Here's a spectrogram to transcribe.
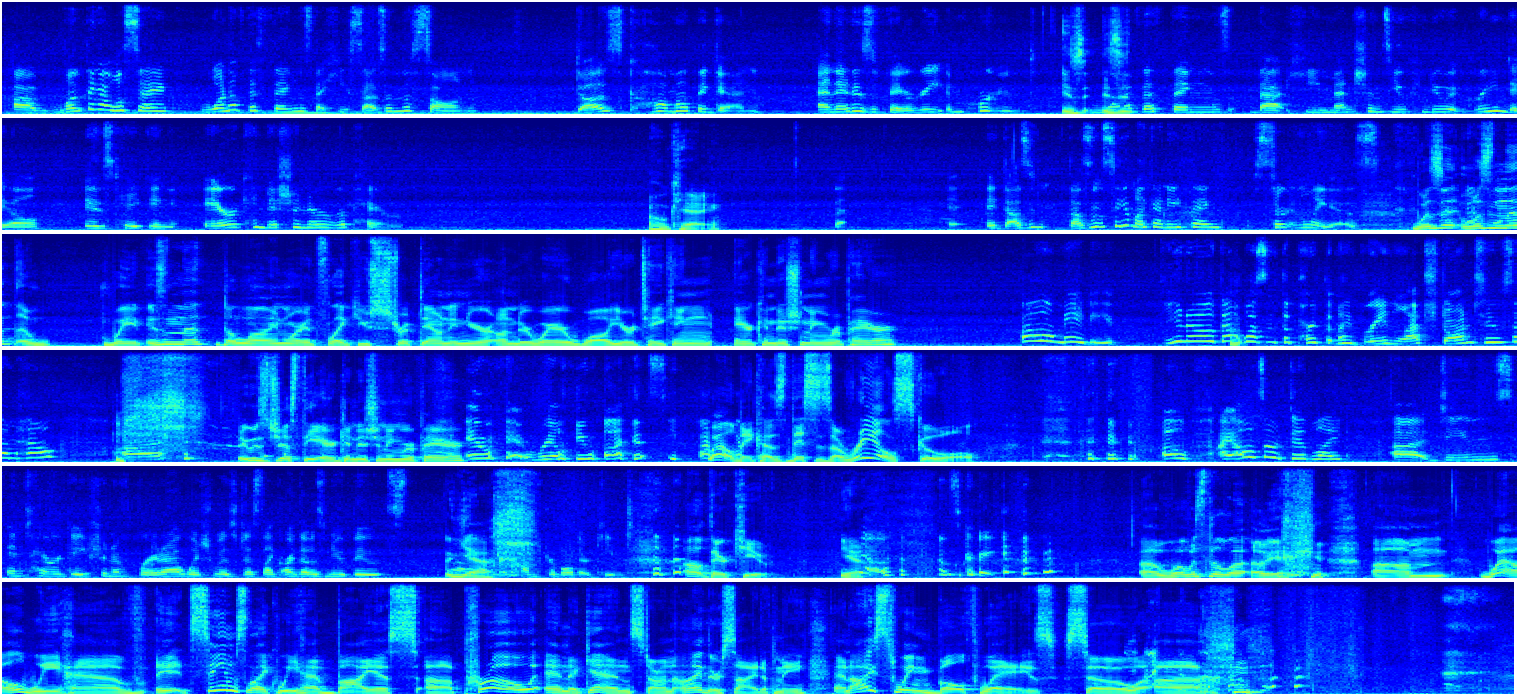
Um, one thing I will say, one of the things that he says in the song does come up again, and it is very important. Is is one it of the things that he mentions you can do at Greendale is taking air conditioner repair. okay It doesn't doesn't seem like anything. Certainly is. Wasn't wasn't that the wait? Isn't that the line where it's like you strip down in your underwear while you're taking air conditioning repair? Oh, maybe. You know, that wasn't the part that my brain latched onto somehow. Uh, It was just the air conditioning repair. it, it really was. yeah. Well, because this is a real school. Oh, I also did like uh, Dean's interrogation of Britta, which was just like, "Are those new boots? Uh, Yeah. Are they comfortable? They're cute." Oh, they're cute. Yeah. yeah, that was great. Uh, what was the? La- oh yeah. um, well, we have. It seems like we have bias uh, pro and against on either side of me, and I swing both ways. So. Uh,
